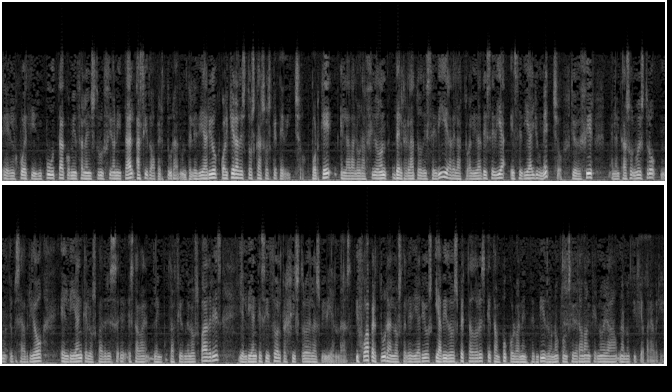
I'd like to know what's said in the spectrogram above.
el juez imputa, comienza la instrucción y tal, ha sido apertura de un telediario, cualquiera de estos casos que te he dicho. Porque en la valoración del relato de ese día, de la actualidad de ese día, ese día hay un hecho Decir, en el caso nuestro mm, se abrió el día en que los padres eh, estaba la imputación de los padres y el día en que se hizo el registro de las viviendas. Y fue apertura en los telediarios y ha habido espectadores que tampoco lo han entendido, ¿no? Consideraban que no era una noticia para abrir.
